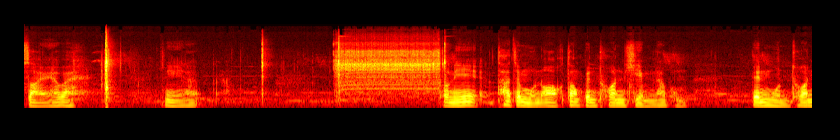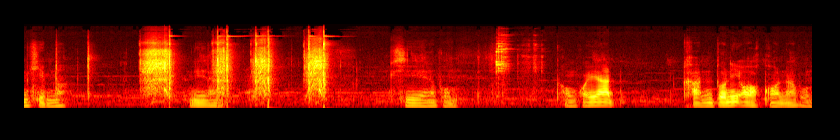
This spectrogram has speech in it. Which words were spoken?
ใส่เข้าไป นี่นะตัวนี้ถ้าจะหมุนออกต้องเป็นทวนเข็มนะผม เป็นหมุนทวนเข็มเนาะ นี่นะโอเคนะผม ผมขออนุญาตขันตัวนี้ออกก่อนนะผม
